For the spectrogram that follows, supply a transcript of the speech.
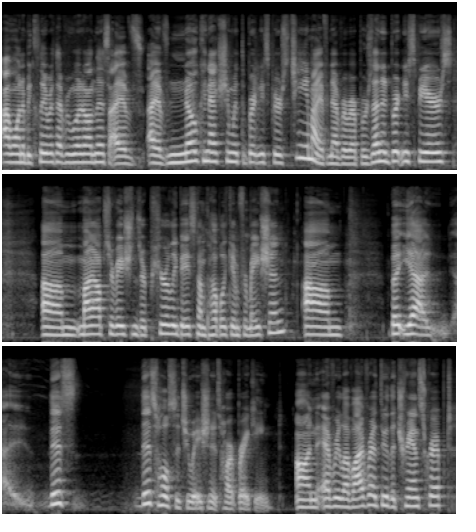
I want to be clear with everyone on this. I have I have no connection with the Britney Spears team. I have never represented Britney Spears. Um, my observations are purely based on public information. Um, but yeah, uh, this this whole situation is heartbreaking on every level. I've read through the transcript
